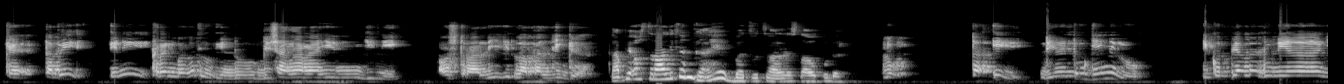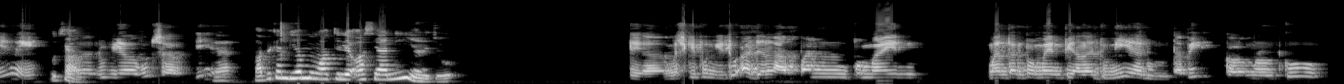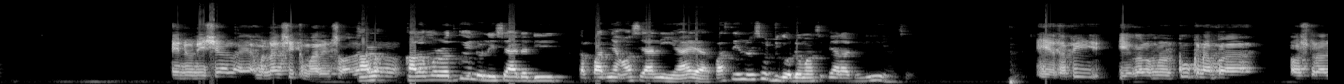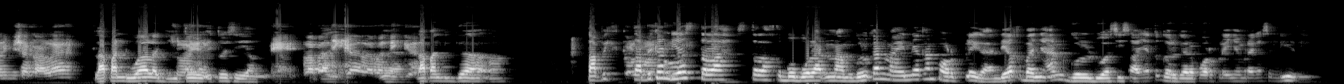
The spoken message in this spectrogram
Kayak tapi ini keren banget loh Indo bisa ngarahin gini Australia 83 tapi Australia kan nggak hebat futsalnya setahu aku dah. Loh tak i dia itu gini loh. Ikut Piala Dunia gini. Futsal? Piala Dunia futsal iya. Tapi kan dia mewakili Oceania cuy ya meskipun gitu ada 8 pemain mantan pemain Piala Dunia dulu. Tapi kalau menurutku Indonesia layak menang sih kemarin soalnya Kalau kan- kalau menurutku Indonesia ada di tempatnya Oceania ya, pasti Indonesia juga udah masuk Piala Dunia. Cuk. Iya tapi ya kalau menurutku kenapa Australia bisa kalah 82 lagi itu Selain- itu sih yang eh, 83 ya, 83 83. eh. Tapi Kalau tapi kan dia setelah setelah kebobolan 6 gol kan mainnya kan power play kan. Dia kebanyakan gol dua sisanya tuh gara-gara power playnya mereka sendiri.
